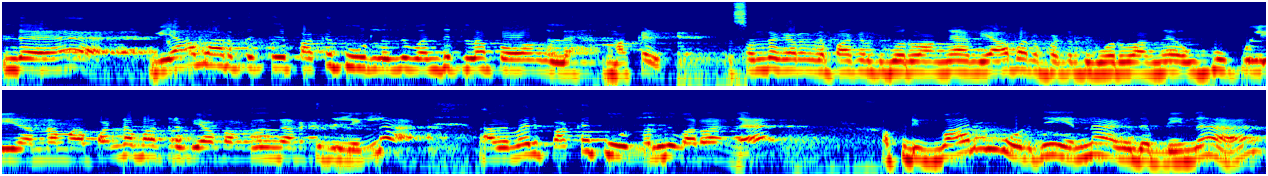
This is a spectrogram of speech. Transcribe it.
இந்த வியாபாரத்துக்கு பக்கத்து ஊர்ல இருந்து வந்துட்டுலாம் போவாங்கல்ல மக்கள். சொந்தக்காரங்களை பார்க்கறதுக்கு வருவாங்க வியாபாரம் பண்றதுக்கு வருவாங்க உப்பு புளி அந்த மா- பண்டமாற்ற வியாபாரம்லாம் நடக்குது இல்லைங்களா? அது மாதிரி பக்கத்து ஊர்ல இருந்து வராங்க. அப்படி வரும்பொழுது என்ன ஆகுது அப்படின்னா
